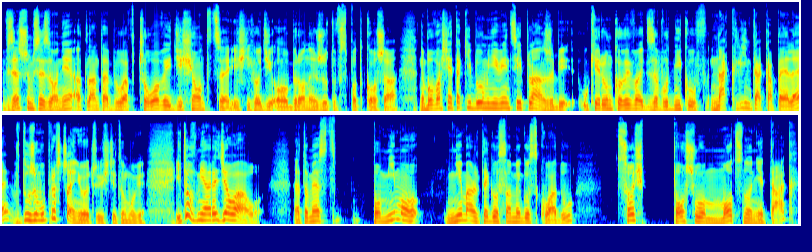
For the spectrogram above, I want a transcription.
W zeszłym sezonie Atlanta była w czołowej dziesiątce, jeśli chodzi o obronę rzutów spod kosza, no bo właśnie taki był mniej więcej plan, żeby ukierunkowywać zawodników na Clint'a Capelę, w dużym uproszczeniu oczywiście to mówię. I to w miarę działało. Natomiast pomimo niemal tego samego składu, coś poszło mocno nie tak,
